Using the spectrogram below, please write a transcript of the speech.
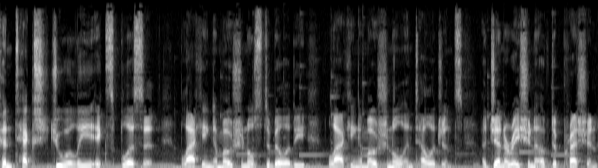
contextually explicit, lacking emotional stability, lacking emotional intelligence, a generation of depression,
